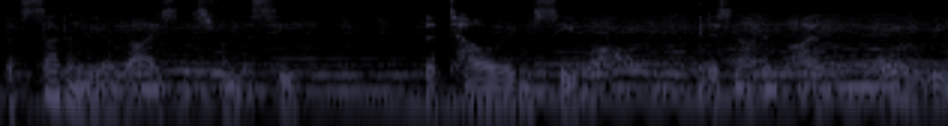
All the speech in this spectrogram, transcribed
that suddenly arises from the sea. The towering seawall. It is not an island or a reef,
